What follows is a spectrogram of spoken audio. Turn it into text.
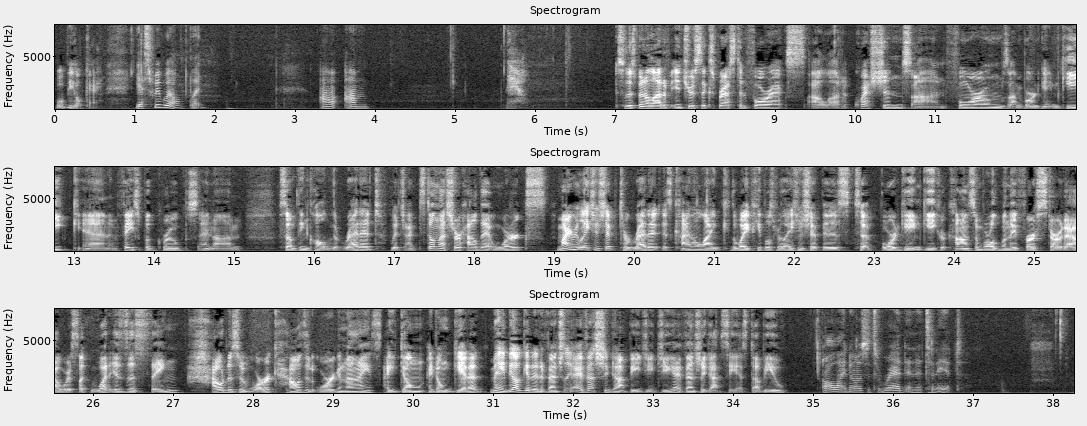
We'll be okay. Yes, we will, but I, I'm. Yeah. So there's been a lot of interest expressed in For-Ex, a lot of questions on forums, on Board Game Geek, and in Facebook groups, and on something called the Reddit, which I'm still not sure how that works. My relationship to Reddit is kind of like the way people's relationship is to Board Game Geek or ConsimWorld when they first start out, where it's like, what is this thing? How does it work? How is it organized? I don't, I don't get it. Maybe I'll get it eventually. I eventually got BGG. I eventually got CSW. All I know is it's red and it's an it.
